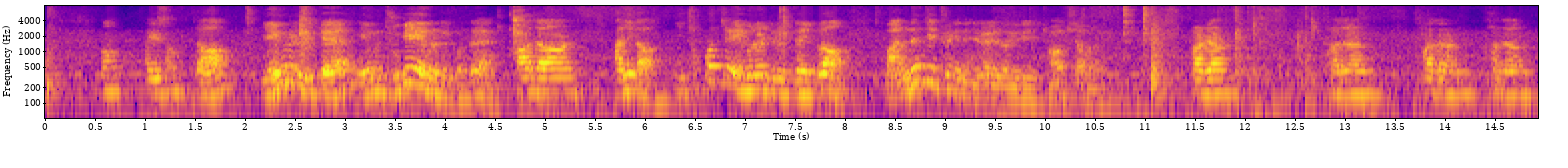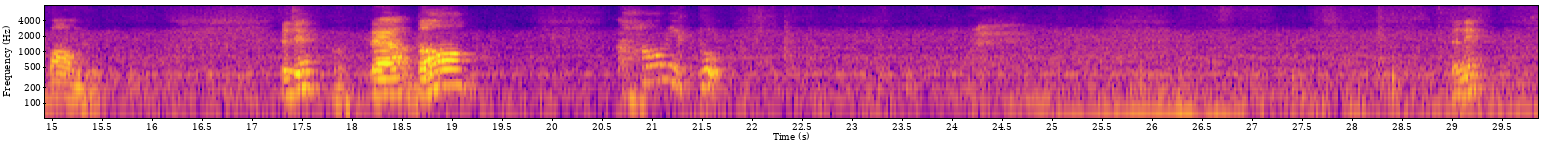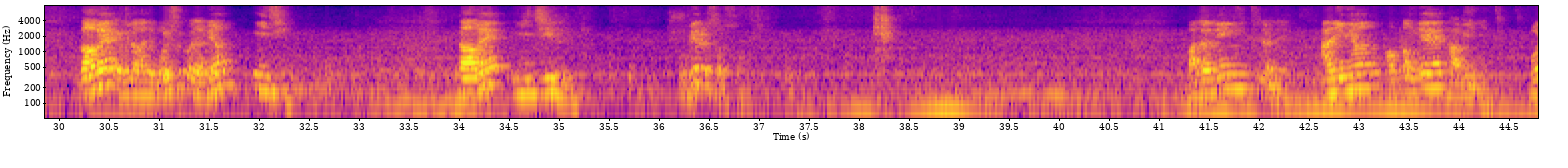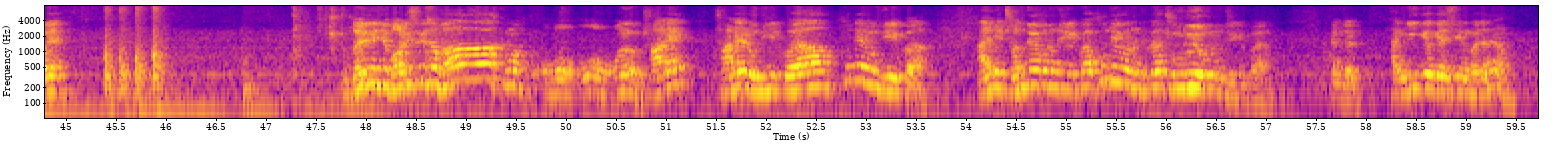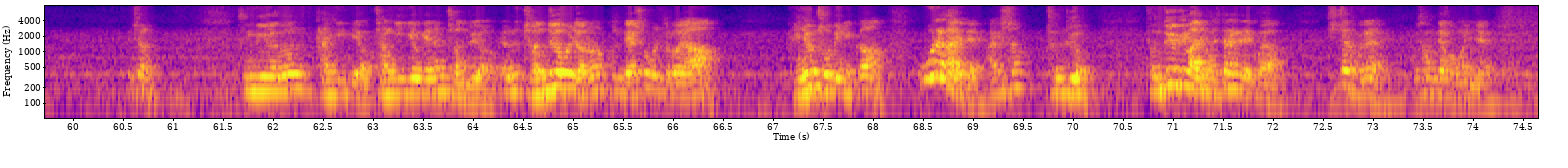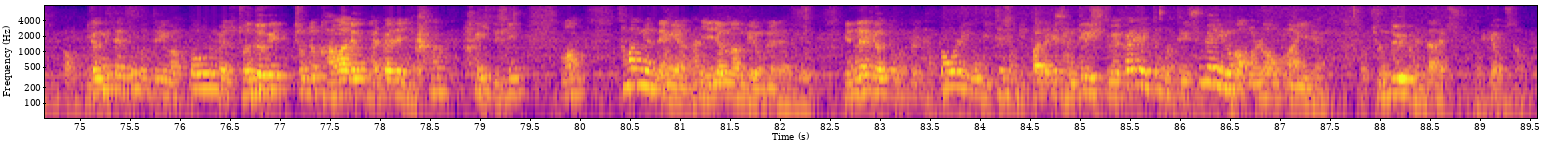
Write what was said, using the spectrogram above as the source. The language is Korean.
어, 알겠어? 자, 예문을 넣을게. 예문 두 개의 예문을 넣을 건데, 파잔, 아니다. 이 첫 번째 예문을 넣을 테니까 맞는지 틀리는지를 너희들이 정확히 잡아놔. 파잔, 파잔, 파잔, 파잔, found. 됐지? The, the comic book. 됐니? 그 다음에 여기다가 이제 뭘 쓸 거냐면 easy. 그 다음에 easily. 두 개를 썼어. 맞았니? 틀렸니? 아니면 어떤 게 답이니? 뭐해? 너희들 이제 머릿속에서 막 그만 뭐 오, 오늘 좌뇌? 좌뇌를 움직일 거야? 후뇌를 움직일 거야? 아니면 전두엽을 움직일 거야? 후두엽을 움직일 거야? 중두엽을 움직일 거야? 여러분들 단기 기억에 쓰이는 거잖아요. 그렇죠? 중두엽은 단기 기억, 장기 기억에는 전두엽. 그래서 전두엽을 열어놓고 내 수업을 들어야 개념 수업이니까 오래 가야 돼. 알겠어? 전두엽. 전두엽이 많이 발달하게 될 거야. 실제로 그래. 고3 때 보면 이제 어, 1학년 때 했던 것들이 막 떠오르면서 전두엽이 점점 강화되고 발달되니까 아이들이 어? 3학년 되면 한 1년만 배우면 애들이 옛날에 배웠던 것들 다 떠올리고 밑에서 밑바닥에 잠재의 시도에 깔려있던 것들이 수면 위로 막 올라오고 막 이래. 어, 전두엽이 발달할 수밖에 없어.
